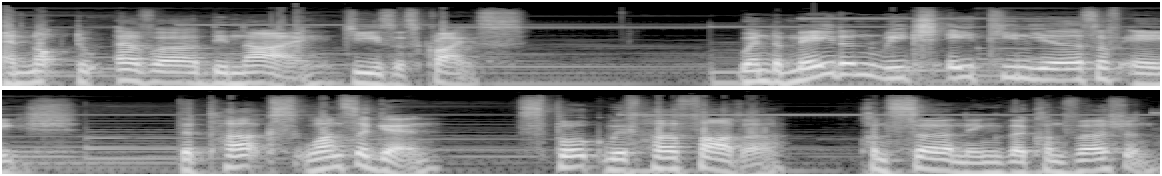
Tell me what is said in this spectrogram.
and not to ever deny Jesus Christ. When the maiden reached 18 years of age, the Turks once again spoke with her father concerning the conversion.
